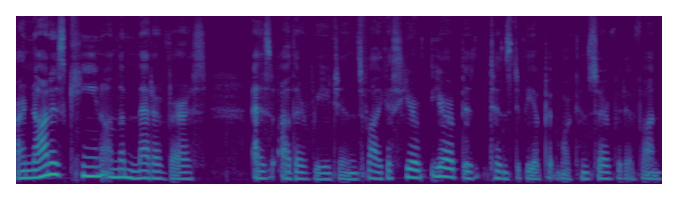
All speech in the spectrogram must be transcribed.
are not as keen on the metaverse as other regions. Well, I guess Europe, Europe is, tends to be a bit more conservative on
